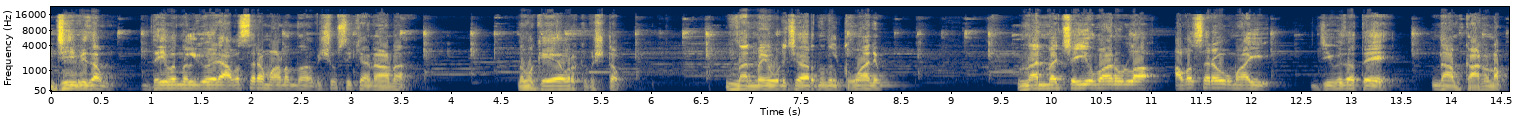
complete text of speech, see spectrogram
ജീവിതം ദൈവം നൽകിയ ഒരു അവസരമാണെന്ന് വിശ്വസിക്കാനാണ് നമുക്ക് ഏവർക്കും ഇഷ്ടം. നന്മയോട് ചേർന്ന് നിൽക്കുവാനും നന്മ ചെയ്യുവാനുള്ള അവസരവുമായി ജീവിതത്തെ നാം കാണണം.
